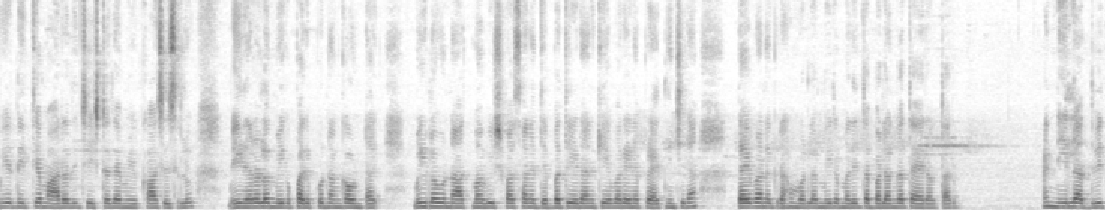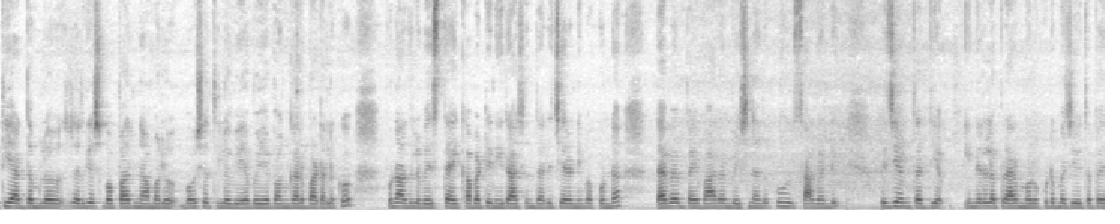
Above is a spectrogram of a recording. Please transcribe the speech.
మీరు నిత్యం ఆరాధించే ఇష్టదైవం యొక్క ఆశీస్సులు మీ నెలలో మీకు పరిపూర్ణంగా ఉంటాయి. మీలో ఉన్న ఆత్మవిశ్వాసాన్ని దెబ్బతీయడానికి ఎవరైనా ప్రయత్నించినా దైవానుగ్రహం వల్ల మీరు మరింత బలంగా తయారవుతారు. నీళ్ళ ద్వితీయార్థంలో జరిగే శుభపరిణామాలు భవిష్యత్తులో వేయబోయే బంగారు బట్టలకు పునాదులు వేస్తాయి. కాబట్టి నిరాశను దరిచేరనివ్వకుండా దైవంపై భారం వేసినందుకు సాగండి. విజయం తథ్యం. ఈ నెలల ప్రారంభంలో కుటుంబ జీవితంపై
